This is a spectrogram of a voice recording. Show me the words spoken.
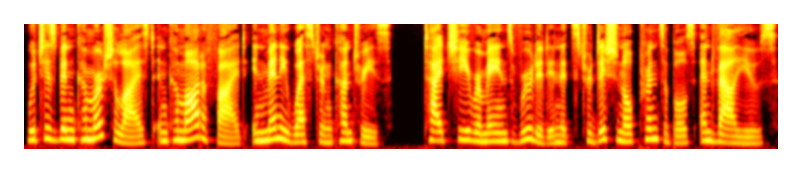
which has been commercialized and commodified in many Western countries, Tai Chi remains rooted in its traditional principles and values.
